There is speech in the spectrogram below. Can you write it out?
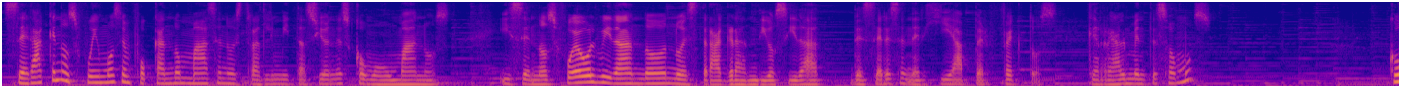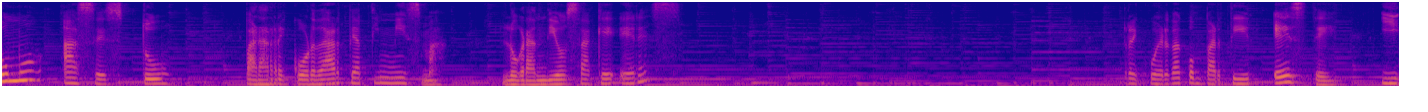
¿Será que nos fuimos enfocando más en nuestras limitaciones como humanos y se nos fue olvidando nuestra grandiosidad de seres energía perfectos que realmente somos? ¿Cómo haces tú para recordarte a ti misma lo grandiosa que eres? Recuerda compartir este y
